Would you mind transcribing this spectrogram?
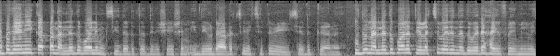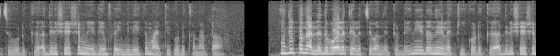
അപ്പോൾ ഞാൻ ഈ കപ്പ നല്ലതുപോലെ മിക്സ് ചെയ്തെടുത്തതിന് ശേഷം ഇതിവിടെ അടച്ച് വെച്ചിട്ട് വേവിച്ചെടുക്കുകയാണ്. ഇത് നല്ലതുപോലെ തിളച്ച് വരുന്നത് വരെ ഹൈ ഫ്ലെയിമിൽ വെച്ച് കൊടുക്കുക. അതിനുശേഷം മീഡിയം ഫ്ലെയിമിലേക്ക് മാറ്റി കൊടുക്കണം കേട്ടോ. ഇതിപ്പോൾ നല്ലതുപോലെ തിളച്ച് വന്നിട്ടുണ്ട്. ഇനി ഇതൊന്ന് ഇളക്കി കൊടുക്കുക. അതിനുശേഷം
